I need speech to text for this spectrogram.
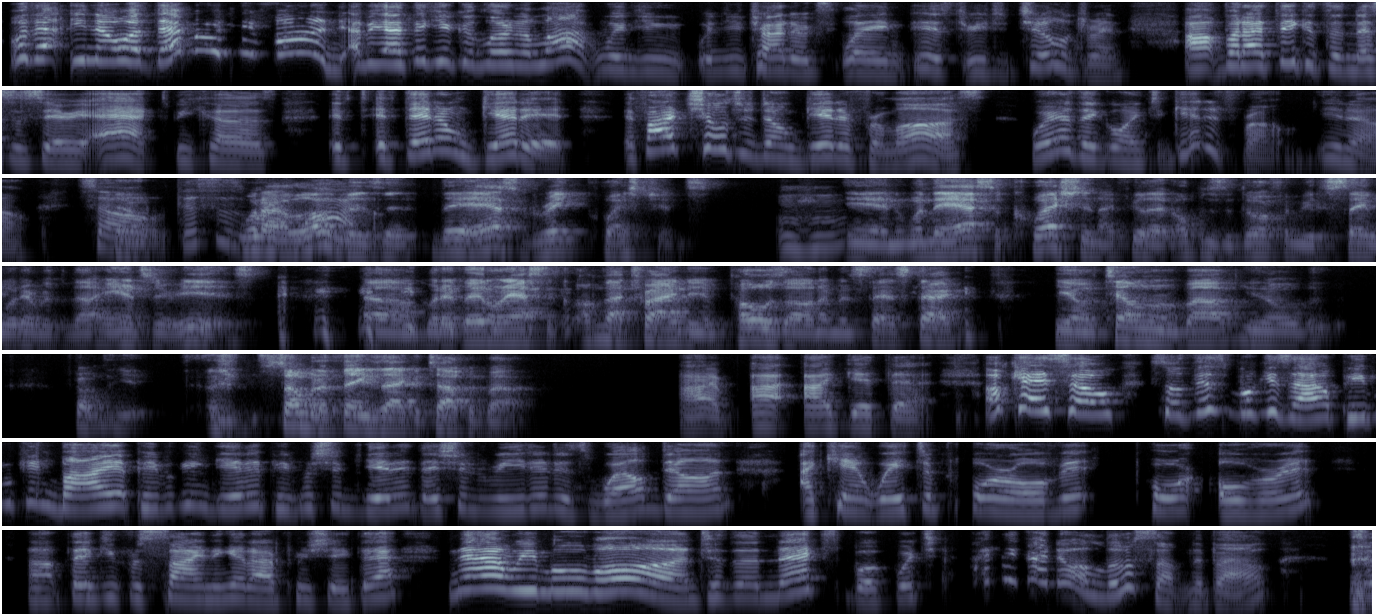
well, that you know what that might be fun. I mean, I think you could learn a lot when you when you try to explain history to children. Uh, but I think it's a necessary act because if if they don't get it, if our children don't get it from us, where are they going to get it from? You know, so now, this is what I love is that they ask great questions. Mm-hmm. And when they ask a question, I feel that opens the door for me to say whatever the answer is. uh, but if they don't ask, I'm not trying to impose on them and start, you know, telling them about, you know, from some of the things I could talk about. I, I I get that. Okay, so so this book is out. People can buy it. People can get it. People should get it. They should read it. It's well done. I can't wait to pore over it. Pore over it. Uh, thank you for signing it. I appreciate that. Now we move on to the next book, which I think I know a little something about.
